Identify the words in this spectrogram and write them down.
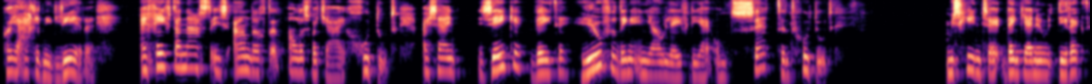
kan je eigenlijk niet leren. En geef daarnaast eens aandacht aan alles wat jij goed doet. Er zijn zeker weten heel veel dingen in jouw leven die jij ontzettend goed doet. Misschien denk jij nu direct:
